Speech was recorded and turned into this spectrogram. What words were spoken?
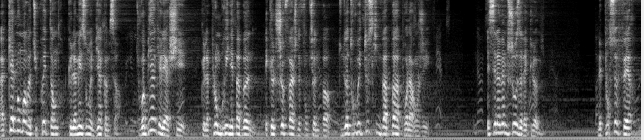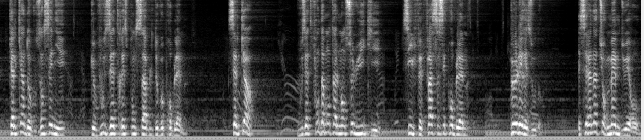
À quel moment vas-tu prétendre que la maison est bien comme ça? Tu vois bien qu'elle est à chier, que la plomberie n'est pas bonne et que le chauffage ne fonctionne pas. Tu dois trouver tout ce qui ne va pas pour l'arranger. Et c'est la même chose avec l'homme. Mais pour ce faire, quelqu'un doit vous enseigner que vous êtes responsable de vos problèmes. C'est le cas. Vous êtes fondamentalement celui qui, s'il fait face à ses problèmes, peut les résoudre. Et c'est la nature même du héros.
